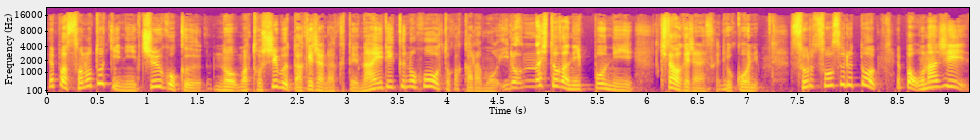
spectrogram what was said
やっぱその時に中国の、まあ、都市部だけじゃなくて内陸の方とかからもいろんな人が日本に来たわけじゃないですか、旅行に。そそうすると、やっぱ同じ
